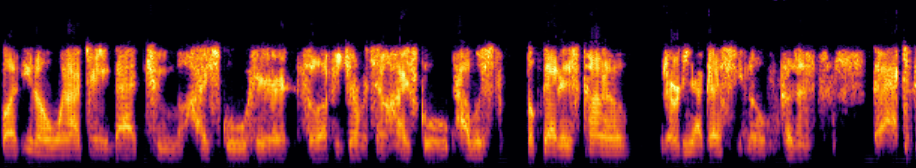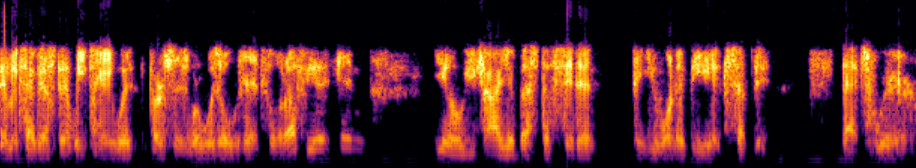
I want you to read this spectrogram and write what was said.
But, you know, when I came back to high school here at Philadelphia Germantown High School, I was looked at as kind of nerdy, I guess, you know, because of the academics, I guess, that we came with versus what was over here in Philadelphia. And, you know, you try your best to fit in and you want to be accepted. That's where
